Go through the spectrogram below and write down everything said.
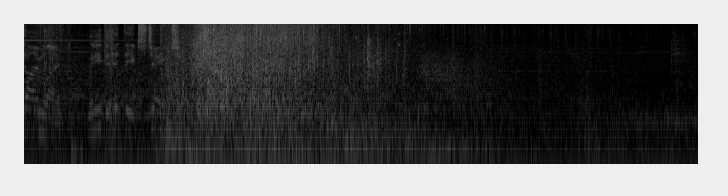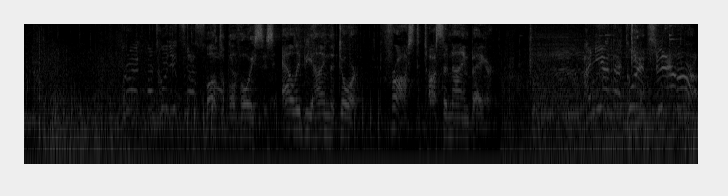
timeline. We need to hit the exchange. Multiple voices. Alley behind the door. Frost, toss a nine banger. Они атакуют слева!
